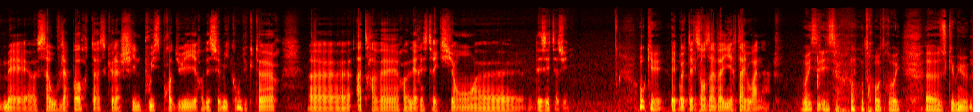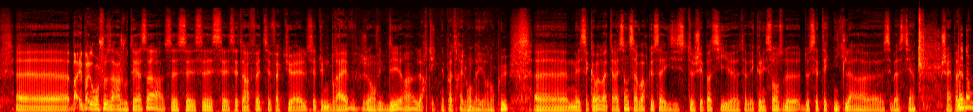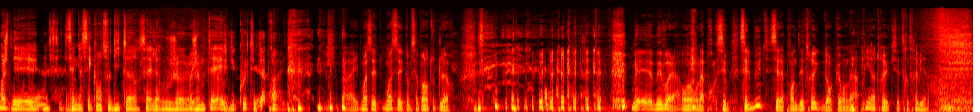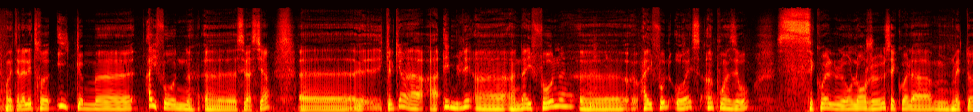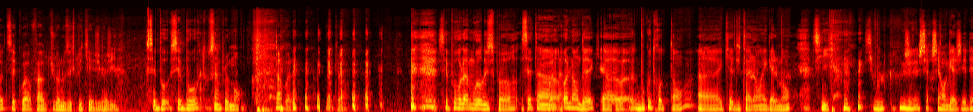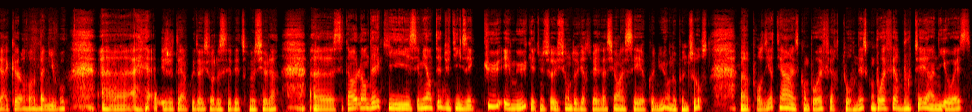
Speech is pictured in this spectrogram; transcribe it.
mais ça ouvre la porte à ce que la Chine puisse produire des semi-conducteurs à travers les restrictions des États-Unis. Ok. Et peut-être sans envahir Taïwan. Oui, c'est entre autres, oui. Euh, ce qui est mieux. Euh, bah, a pas grand-chose à rajouter à ça. C'est un fait, c'est factuel, c'est une brève, j'ai envie de dire. Hein. L'article n'est pas très long d'ailleurs non plus, euh, mais c'est quand même intéressant de savoir que ça existe. Je sais pas si euh, tu avais connaissance de, de cette technique-là, euh, Sébastien. Je savais pas. Non, non, moi c'est ma séquence auditeur, c'est là où je, je me tais et j'écoute et j'apprends. Pareil. Pareil. Moi, c'est moi c'est comme ça pendant toute l'heure. mais mais voilà, on, on apprend. C'est le but, c'est d'apprendre des trucs. Donc on a appris un truc, c'est très très bien. On était à la lettre I comme euh, iPhone, euh, Sébastien. Euh, quelqu'un a, émulé un, iPhone, iPhone OS 1.0. C'est quoi l'enjeu? C'est quoi la méthode? C'est quoi? Enfin, tu vas nous expliquer, j'imagine. C'est beau, c'est beau, tout simplement. Ah voilà, d'accord. c'est pour l'amour du sport. C'est un Hollandais qui a beaucoup trop de temps, euh, qui a du talent également. Si, si vous cherchez à engager des hackers bas niveau, euh, allez jeter un coup d'œil sur le CV de ce monsieur-là. Euh, c'est un Hollandais qui s'est mis en tête d'utiliser QEMU, qui est une solution de virtualisation assez connue en open source, euh, pour dire tiens, est-ce qu'on pourrait faire tourner, est-ce qu'on pourrait faire booter un iOS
